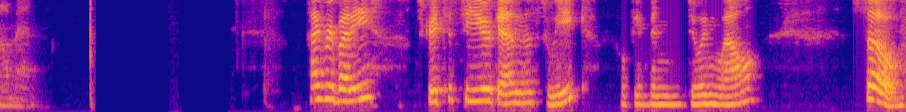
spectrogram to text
Amen. Hi, everybody. It's great to see you again this week. Hope you've been doing well. So,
